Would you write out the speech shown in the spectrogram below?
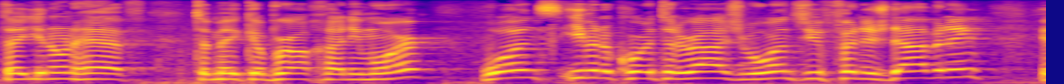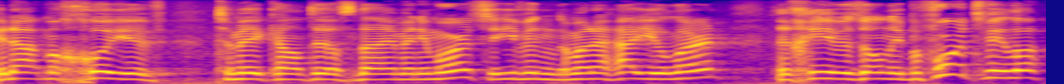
that you don't have to make a bracha anymore. Once, even according to the Raj, but once you finish davening, you're not mechuyev to make Al Nine anymore. So even no matter how you learn, the chiyav is only before Tefillah.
